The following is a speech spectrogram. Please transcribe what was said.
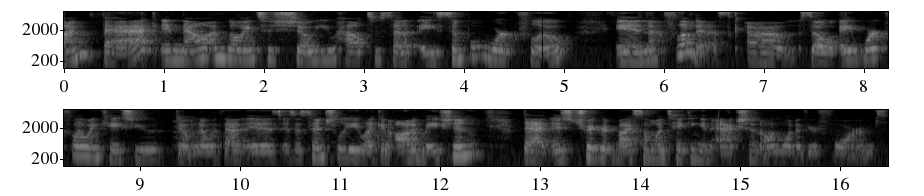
I'm back and now I'm going to show you how to set up a simple workflow in Flodesk. Um, so a workflow, in case you don't know what that is, is essentially like an automation that is triggered by someone taking an action on one of your forms.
